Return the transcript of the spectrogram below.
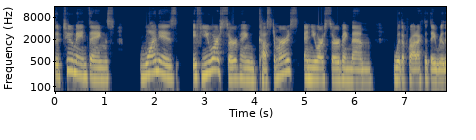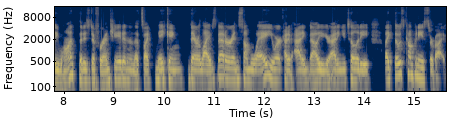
the two main things, one is if you are serving customers and you are serving them with a product that they really want that is differentiated and that's like making their lives better in some way. You are kind of adding value, you're adding utility. Like those companies survive.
